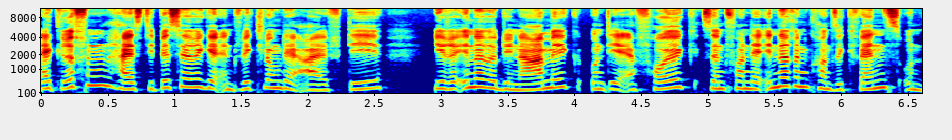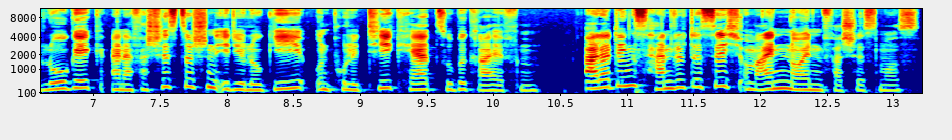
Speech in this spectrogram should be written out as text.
Ergriffen heißt die bisherige Entwicklung der AfD, ihre innere Dynamik und ihr Erfolg sind von der inneren Konsequenz und Logik einer faschistischen Ideologie und Politik her zu begreifen. Allerdings handelt es sich um einen neuen Faschismus.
